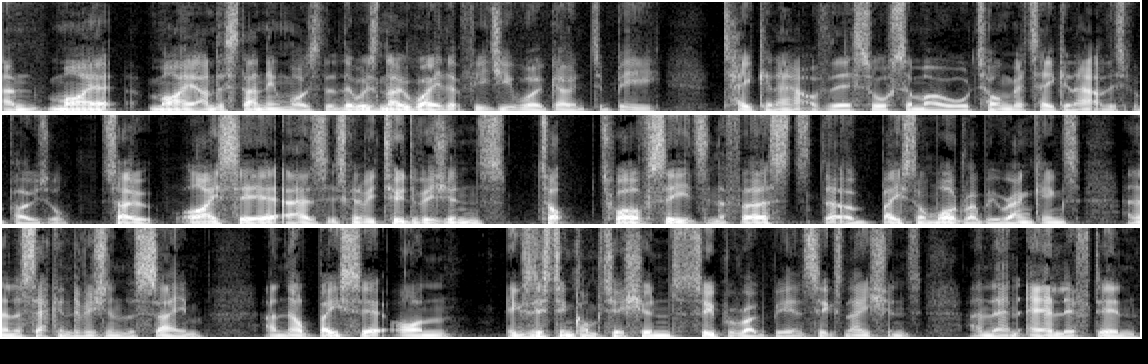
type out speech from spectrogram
and my my understanding was that there was no way that Fiji were going to be taken out of this or Samoa or Tonga taken out of this proposal. So I see it as it's going to be two divisions, top 12 seeds in the first that are based on World Rugby rankings, and then a second division the same. And they'll base it on existing competitions, Super Rugby and Six Nations, and then airlift in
